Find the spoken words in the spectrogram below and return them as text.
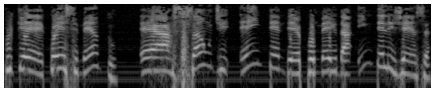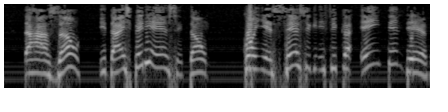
Porque conhecimento é a ação de entender por meio da inteligência, da razão e da experiência. Então, conhecer significa entender,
